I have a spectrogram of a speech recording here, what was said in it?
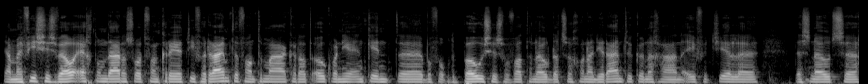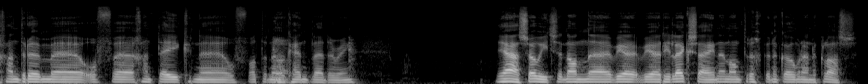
ja, mijn visie is wel echt om daar een soort van creatieve ruimte van te maken. Dat ook wanneer een kind eh, bijvoorbeeld boos is of wat dan ook, dat ze gewoon naar die ruimte kunnen gaan, even chillen. Desnoods eh, gaan drummen of eh, gaan tekenen of wat dan ook, Ja. handlettering. Ja, zoiets. En dan eh, weer, weer relaxed zijn en dan terug kunnen komen naar de klas.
